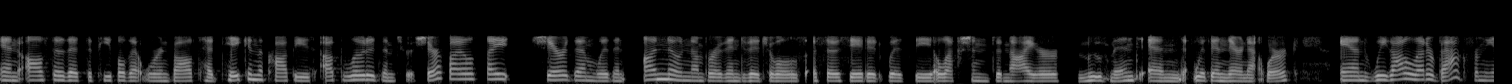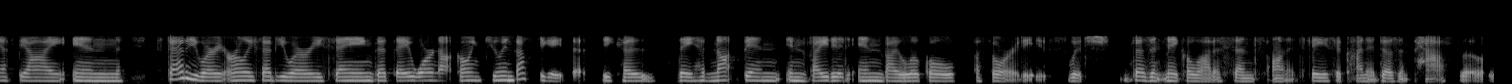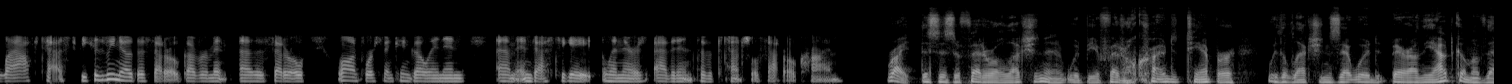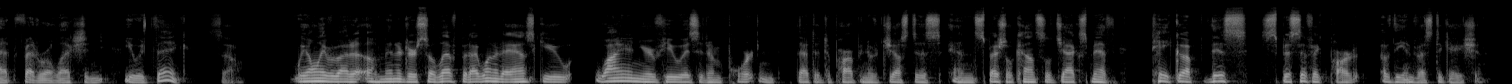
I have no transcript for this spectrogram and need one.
And also that the people that were involved had taken the copies, uploaded them to a ShareFile site, shared them with an unknown number of individuals associated with the election denier movement and within their network, and we got a letter back from the FBI in February, early February, saying that they were not going to investigate this because they had not been invited in by local authorities, which doesn't make a lot of sense on its face. It kind of doesn't pass the laugh test because we know the federal government, uh, the federal law enforcement can go in and um, investigate when there's evidence of a potential federal crime. Right. This is a federal election, and it would be a federal crime to tamper with elections that would bear on the outcome of that federal election, you would think. So we only have about a, a minute or so left, but I wanted to ask you why, in your view, is it important that the Department of Justice and Special Counsel Jack Smith take up this specific part of the investigation?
